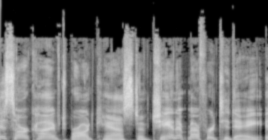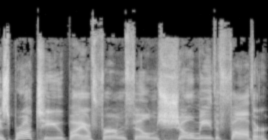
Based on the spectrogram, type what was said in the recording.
This archived broadcast of Janet Mefford Today is brought to you by Affirm Films Show Me the Father.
